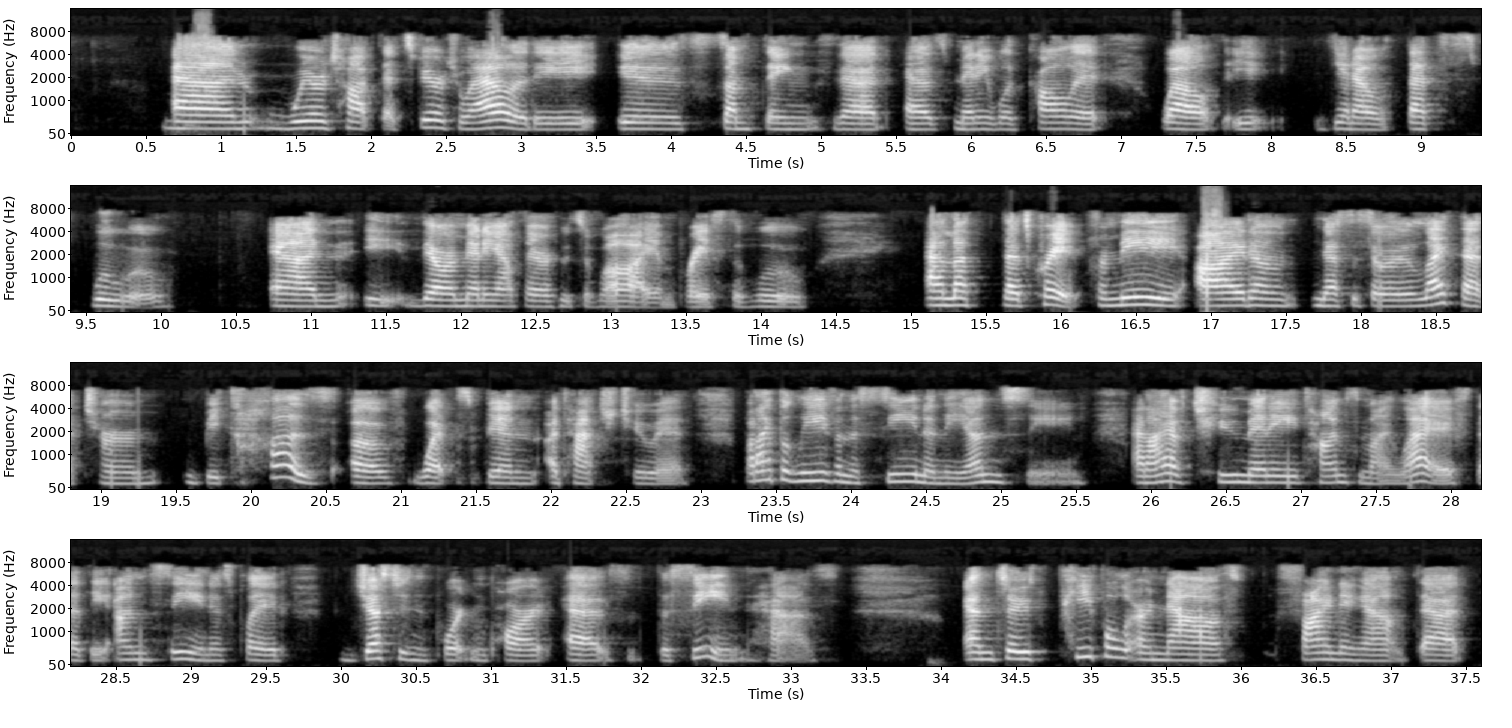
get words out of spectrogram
Mm, And we're taught that spirituality is something that, as many would call it, well, y- you know, that's woo-woo. And y- there are many out there who say, well, I embrace the woo. And that, that's great. For me, I don't necessarily like that term because of what's been attached to it. But I believe in the seen and the unseen. And I have too many times in my life that the unseen has played just as important part as the seen has. And so people are now finding out that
